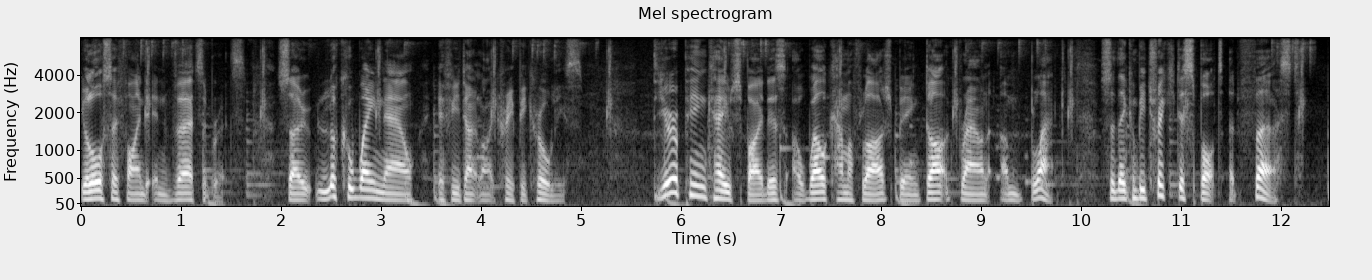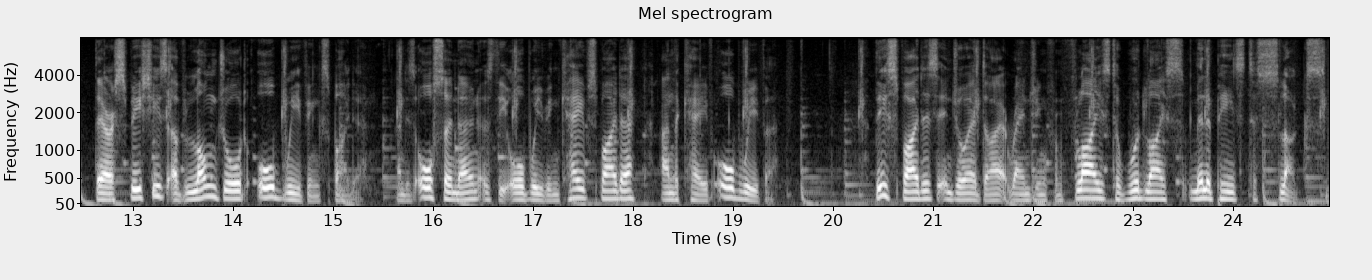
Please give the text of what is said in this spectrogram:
you'll also find invertebrates. So look away now if you don't like creepy crawlies. The European cave spiders are well camouflaged being dark brown and black, so they can be tricky to spot at first. They are a species of long-jawed orb-weaving spider and is also known as the orb-weaving cave spider and the cave orb weaver. These spiders enjoy a diet ranging from flies to woodlice, millipedes to slugs.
